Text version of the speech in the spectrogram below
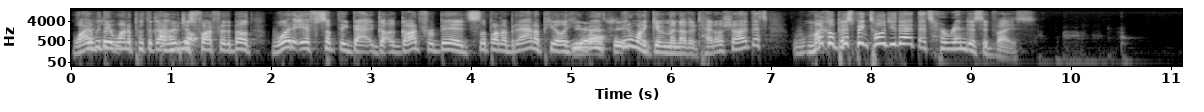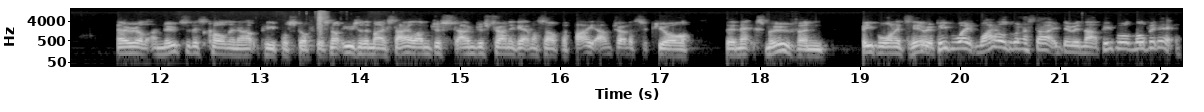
Why would they want to put the guy who I'm just not- fought for the belt? What if something bad, God God forbid, slip on a banana peel, he Yeah, wins? see- they don't want to give him another title shot. That's Michael Bisping told you that. That's horrendous advice. Ariel, I'm new to this calling out people stuff. It's not usually my style. I'm just I'm just trying to get myself a fight. I'm trying to secure the next move, and people wanted to hear it. People went wild when I started doing that. People were loving it.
